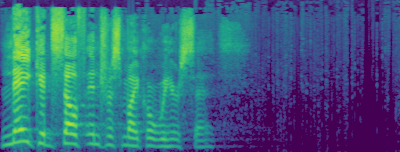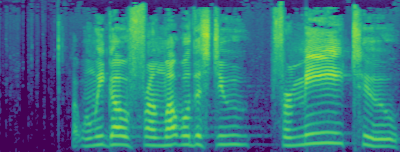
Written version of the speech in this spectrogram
Naked self interest, Michael Wear says. But when we go from what will this do for me to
